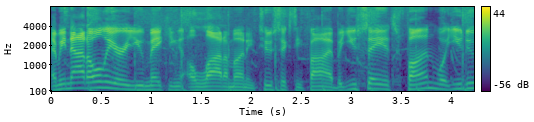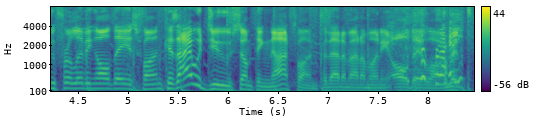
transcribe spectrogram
I mean, not only are you making a lot of money, 265, but you say it's fun. What you do for a living all day is fun? Because I would do something not fun for that amount of money all day long. Right? But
